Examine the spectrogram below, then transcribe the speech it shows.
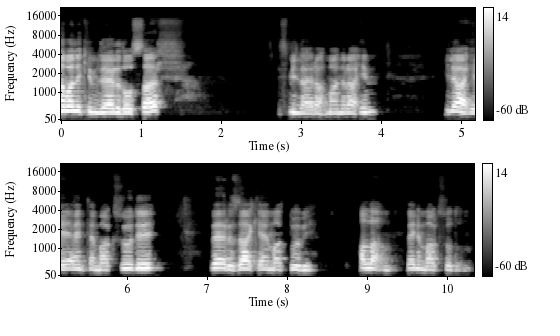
Selamünaleyküm değerli dostlar. Bismillahirrahmanirrahim. İlahi ente maksudi ve rızake matlubi. Allah'ım benim maksudum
